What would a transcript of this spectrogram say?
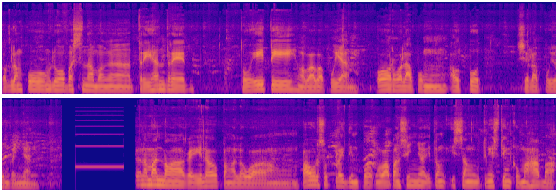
Wag lang pong lumabas na mga 300 280 mababa po yan. Or wala pong output. Sila po yung ganyan ito naman mga kailaw pangalawang power supply din po. Mapapansin nyo itong isang tinisting ko mahaba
